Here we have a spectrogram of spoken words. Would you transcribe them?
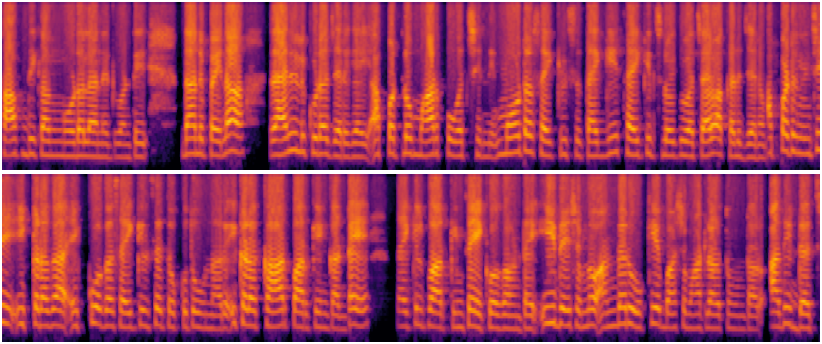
సాఫ్ట్ దికాంగ్ మోడల్ అనేటువంటి దానిపైన ర్యాలీలు కూడా జరిగాయి. అప్పట్లో మార్పు వచ్చింది. మోటార్ సైకిల్స్ తగ్గి సైకిల్స్లోకి వచ్చారు అక్కడ జనం. అప్పటి నుంచి ఇక్కడగా ఎక్కువగా సైకిల్స్ తొక్కుతూ ఉన్నారు. ఇక్కడ కార్ పార్కింగ్ కంటే సైకిల్ పార్కింగ్స్ ఎక్కువగా ఉంటాయి. ఈ దేశంలో అందరూ ఒకే భాష మాట్లాడుతూ ఉంటారు. అది డచ్.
